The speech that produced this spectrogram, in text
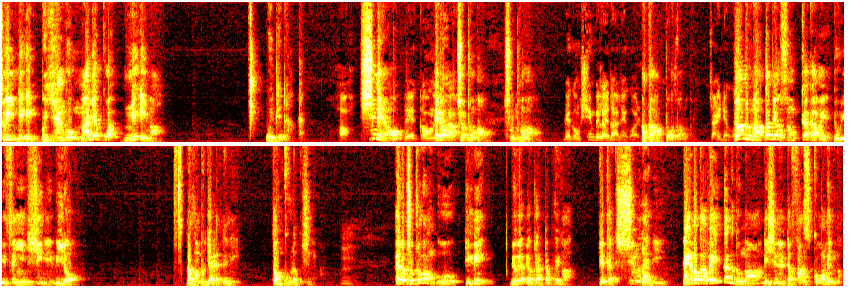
သူနေအိမ်မယံကုန်9ရက်ကွက်နေအိမ်မှာ ဝေးဖြစ်တာ ဟာ ရှင်းနေတော့ ဘယ်ကောင်းလဲ အဲ့တော့ ဟာ ချုံထုံအောင်ချုံထုံအောင် ဘယ်ကောင်ရှင်းပြလိုက်တာလဲကွာ မတာပေါ်သွားပါပြီ ကြိုက်တယ်ကွာ နောက်သူမှာတပ်ပြောက်ဆုံးကတ်ကမဲ့လူတွေစရင်ရှိနေပြီးတော့နောက်ဆုံးပြကြတဲ့တဲ့နေ့တောင်းကူတော့ရှိနေပါ อืม အဲ့တော့ချုံထုံအောင်ကိုဒီနေ့မြို့ရပြောက်ကြားတပ်ဖွဲ့ကပြက်ကရှင်းလိုက်ပြီးနိုင်ငံတော်ကဝေးတက္ကသိုလ်မှာ National Defense College မှာ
